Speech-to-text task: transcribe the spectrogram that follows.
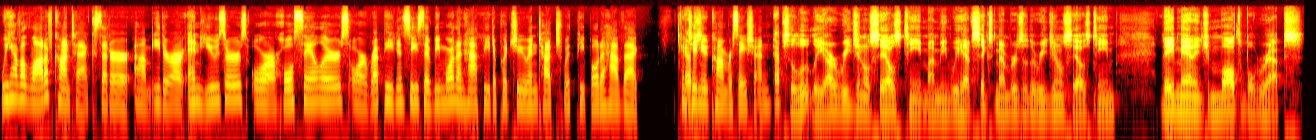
We have a lot of contacts that are um, either our end users or our wholesalers or rep agencies that would be more than happy to put you in touch with people to have that continued conversation. Absolutely. Our regional sales team, I mean, we have six members of the regional sales team. They manage multiple reps.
